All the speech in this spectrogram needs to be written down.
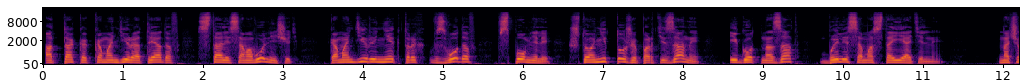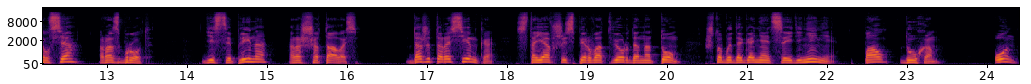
А так как командиры отрядов стали самовольничать, командиры некоторых взводов вспомнили, что они тоже партизаны и год назад были самостоятельны. Начался разброд. Дисциплина расшаталась. Даже Тарасенко, стоявший сперва твердо на том, чтобы догонять соединение, пал духом. Он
